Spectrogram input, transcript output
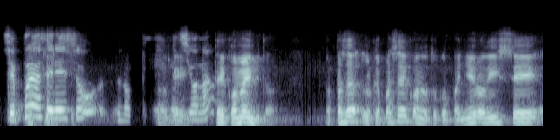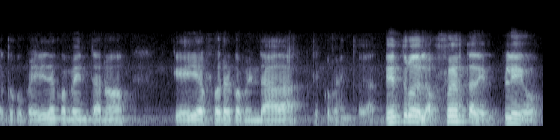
¿Se puede hacer eso, lo que menciona? Te comento. Lo, pasa, lo que pasa es que cuando tu compañero dice, o tu compañerita comenta, ¿no? Que ella fue recomendada, te comento, dentro de la oferta de empleo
